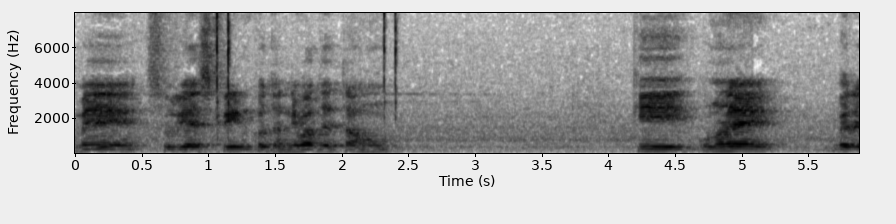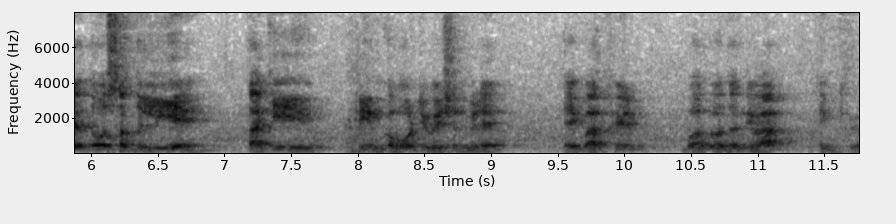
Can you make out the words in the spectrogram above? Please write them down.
मैं सूर्या स्क्रीन को धन्यवाद देता हूँ कि उन्होंने मेरे दो शब्द लिए ताकि टीम को मोटिवेशन मिले। एक बार फिर बहुत बहुत धन्यवाद। थैंक यू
